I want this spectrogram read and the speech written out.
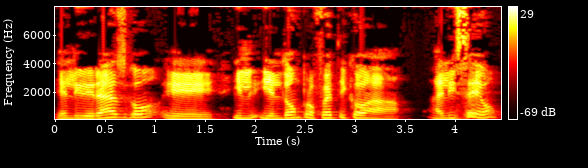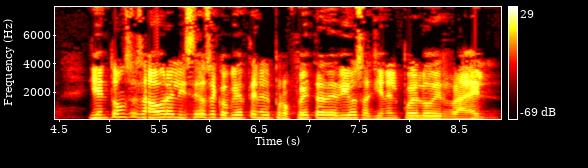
el liderazgo eh, y, el don profético a, a Eliseo, y entonces ahora Eliseo se convierte en el profeta de Dios allí en el pueblo de Israel.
